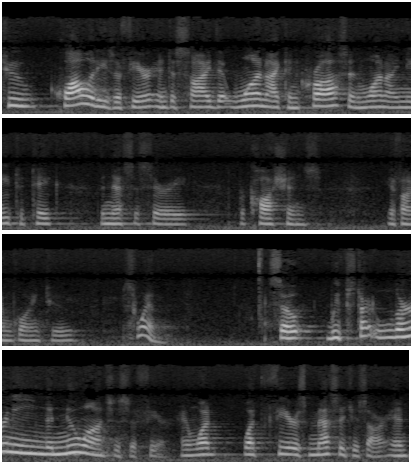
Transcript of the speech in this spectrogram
two qualities of fear and decide that one I can cross and one I need to take the necessary precautions if I'm going to swim. So we start learning the nuances of fear and what, what fear's messages are and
